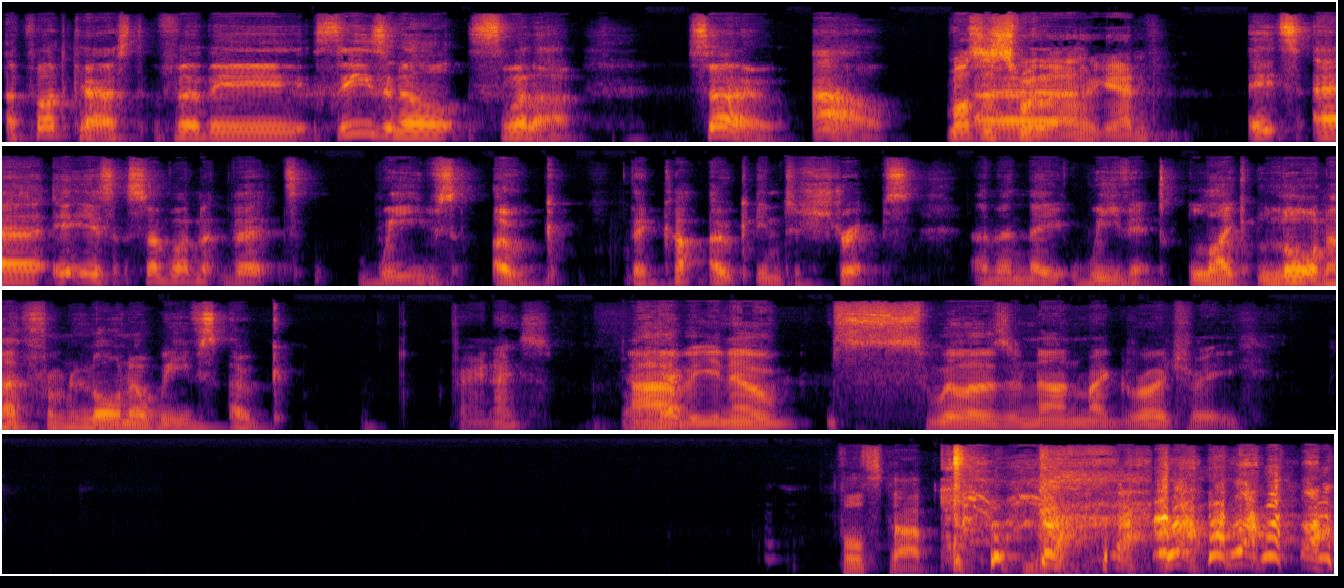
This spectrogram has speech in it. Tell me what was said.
a podcast for the seasonal swiller. So, Al, What's a Uh, swiller again? It's uh, it is someone that weaves oak. They cut oak into strips and then they weave it, like Lorna from Lorna Weaves Oak. Very nice. Ah, go. but you know, swillows are non-migratory. Full stop.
